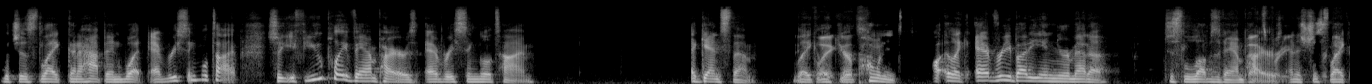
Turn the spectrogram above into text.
which is like going to happen what every single time. So if you play vampires every single time against them, like like your them. opponents, uh, like everybody in your meta just loves vampires, pretty and it's just like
